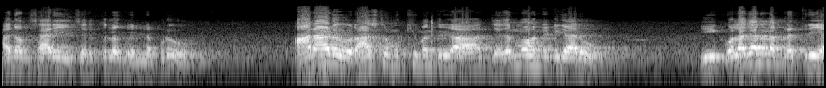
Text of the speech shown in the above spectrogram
అని ఒకసారి చరిత్రలోకి వెళ్ళినప్పుడు ఆనాడు రాష్ట్ర ముఖ్యమంత్రిగా జగన్మోహన్ రెడ్డి గారు ఈ కులగణన ప్రక్రియ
